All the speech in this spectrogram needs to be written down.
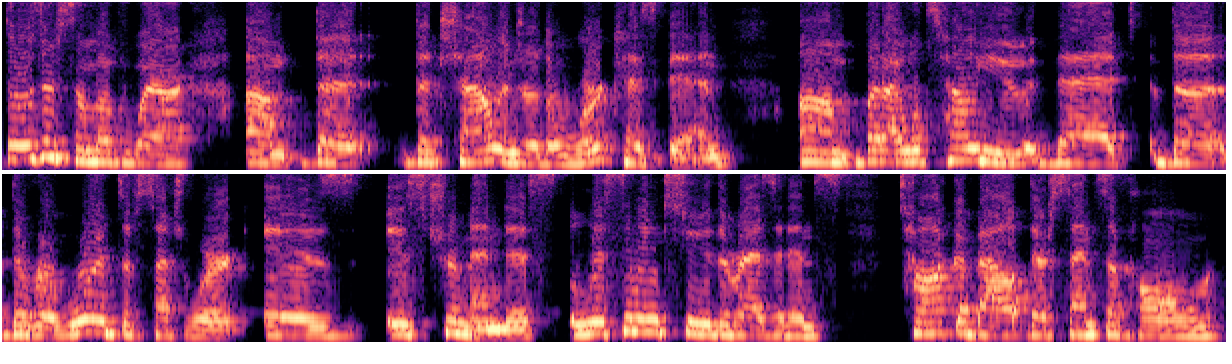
those are some of where um, the, the challenge or the work has been. Um, but I will tell you that the, the rewards of such work is, is tremendous. Listening to the residents talk about their sense of home,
